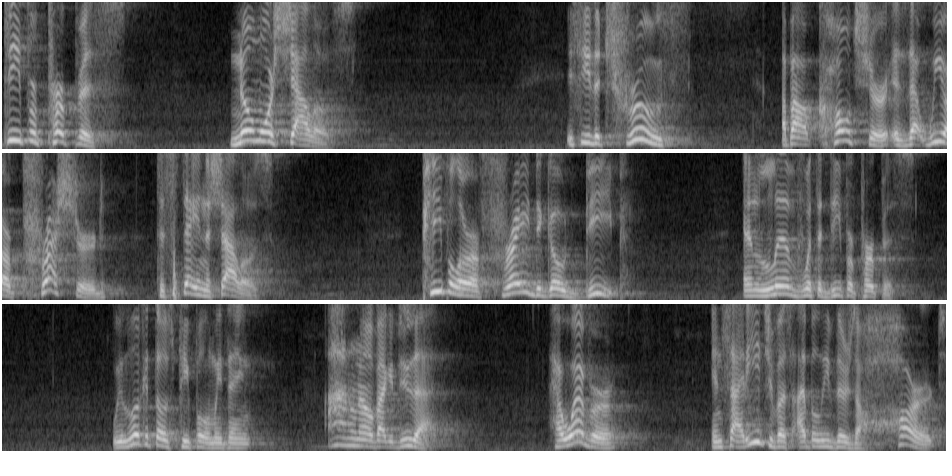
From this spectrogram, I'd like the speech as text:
deeper purpose, no more shallows. You see, the truth about culture is that we are pressured to stay in the shallows. People are afraid to go deep and live with a deeper purpose. We look at those people and we think, I don't know if I could do that. However, inside each of us, I believe there's a heart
